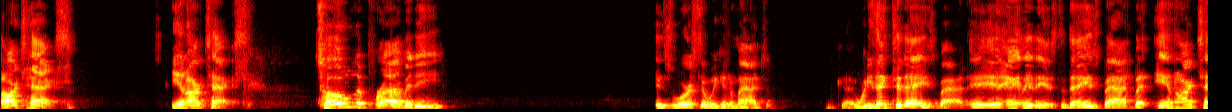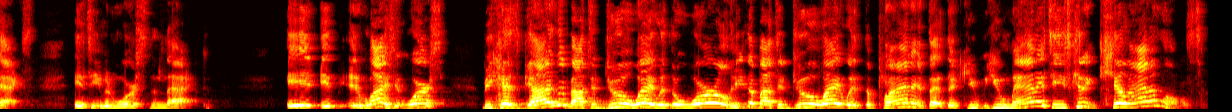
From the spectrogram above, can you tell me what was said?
Our text, in our text, total depravity is worse than we can imagine. Okay, we think today's bad, and it is. Today is bad, but in our text, it's even worse than that. It, it, it, why is it worse? Because God's about to do away with the world. He's about to do away with the planet, the, the humanity. He's going to kill animals.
